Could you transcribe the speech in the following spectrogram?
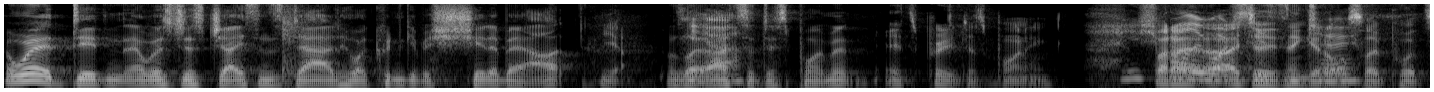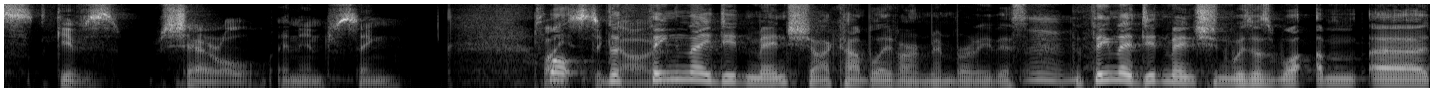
and when it didn't, it was just Jason's dad, who I couldn't give a shit about. Yeah. I was like, Yeah. that's a disappointment. It's pretty disappointing. You should But probably I, I do season think it also puts gives Cheryl an interesting Well, to the go. thing they did mention, I can't believe I remember any of this. Mm. The thing they did mention was, was what um, uh,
